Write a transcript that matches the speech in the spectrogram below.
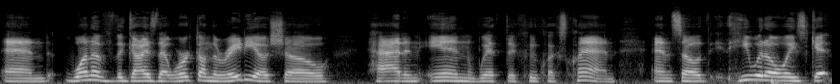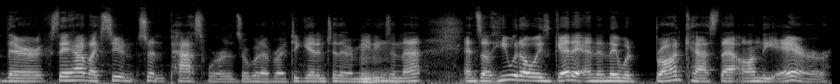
And one of the guys that worked on the radio show had an in with the Ku Klux Klan. And so he would always get there because they have like certain certain passwords or whatever right, to get into their meetings and that. And so he would always get it, and then they would broadcast that on the air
